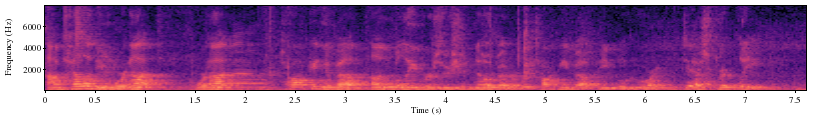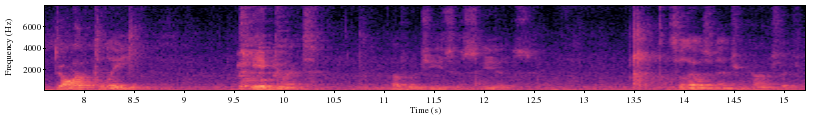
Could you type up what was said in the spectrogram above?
I'm telling you, we're not we're not talking about unbelievers who should know better. We're talking about people who are desperately, darkly ignorant of who Jesus is. So that was an interesting conversation.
